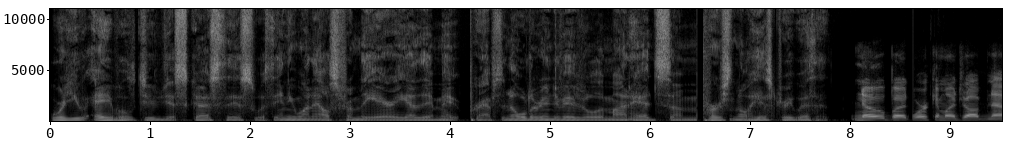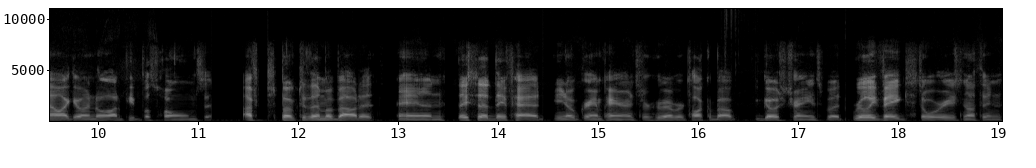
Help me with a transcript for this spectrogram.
Were you able to discuss this with anyone else from the area that may perhaps an older individual that might had some personal history with it? No, but working my job now, I go into a lot of people's homes and I've spoke to them about it and they said they've had you know grandparents or whoever talk about ghost trains but really vague stories nothing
